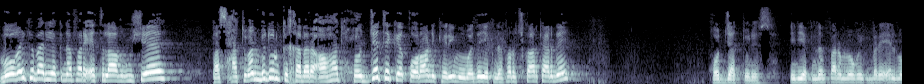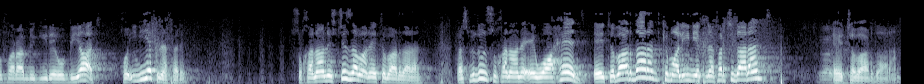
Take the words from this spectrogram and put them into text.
موقعی که بر یک نفر اطلاق میشه پس حتما بدون که خبر آهاد حجته که قرآن کریم اومده یک نفر رو چکار کرده؟ حجت دونست این یک نفر موقعی که برای علم فرا بگیره و بیاد خب این یک نفره. سخنانش چه زمان اعتبار دارند؟ پس بدون سخنان واحد اعتبار دارند که مال این یک نفر چی دارند؟ اعتبار دارند.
